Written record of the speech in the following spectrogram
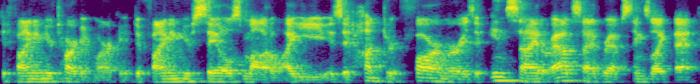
Defining your target market, defining your sales model, i.e., is it hunter, farmer, is it inside or outside reps, things like that.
